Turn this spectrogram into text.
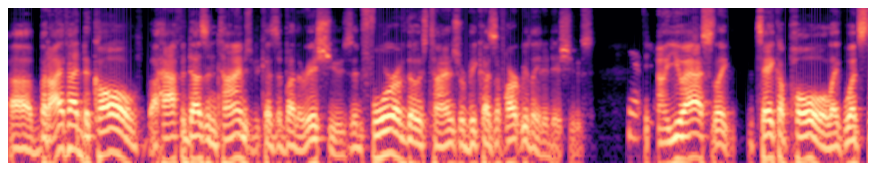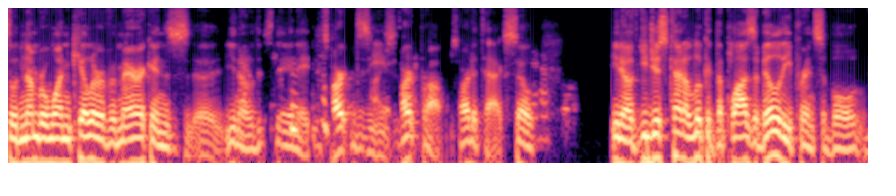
Uh, but I've had to call a half a dozen times because of other issues, and four of those times were because of heart-related issues. Yep. You know, you ask like, take a poll, like, what's the number one killer of Americans? Uh, you know, this day and age, it's heart disease, heart problems, heart attacks. So, Yeah. you know, if you just kind of look at the plausibility principle,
